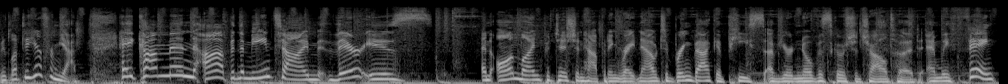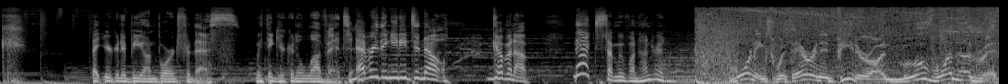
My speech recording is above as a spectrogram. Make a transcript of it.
We'd love to hear from you. Hey, coming up in the meantime, there is an online petition happening right now to bring back a piece of your Nova Scotia childhood. And we think that you're going to be on board for this. We think you're going to love it. Everything you need to know coming up next on Move 100. Mornings with Aaron and Peter on Move 100.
